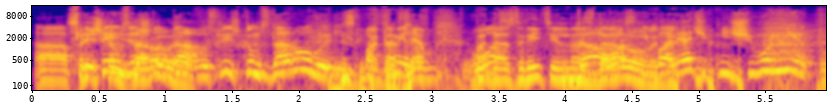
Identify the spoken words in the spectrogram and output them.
а, претензия, что да, вы слишком здоровы для спортсменов. Подозрительно вас, здоровы. Да, у вас ни болячек, ничего нету.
